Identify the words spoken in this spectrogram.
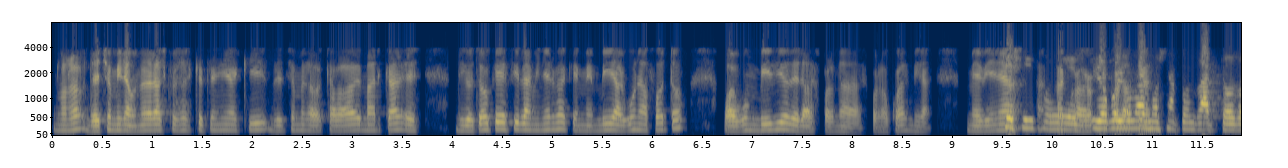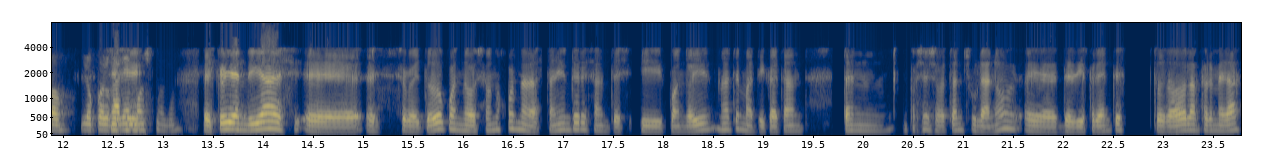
No, no, de hecho, mira, una de las cosas que tenía aquí, de hecho me lo acababa de marcar, es, digo, tengo que decirle a Minerva que me envíe alguna foto o algún vídeo de las jornadas, con lo cual, mira, me viene Sí, a, sí, pues a luego lo vamos a colgar todo, lo colgaremos todo. Es que hoy en día, es, eh, es sobre todo cuando son jornadas tan interesantes y cuando hay una temática tan, tan, pues eso, tan chula, ¿no? Eh, de diferentes, tratado la enfermedad,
